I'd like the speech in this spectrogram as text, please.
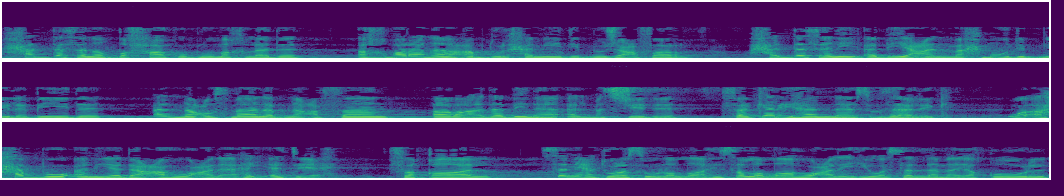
حدثنا الضحاك بن مخلد أخبرنا عبد الحميد بن جعفر حدثني أبي عن محمود بن لبيد أن عثمان بن عفان أراد بناء المسجد فكره الناس ذلك واحبوا أن يدعه على هيئته فقال سمعت رسول الله صلى الله عليه وسلم يقول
